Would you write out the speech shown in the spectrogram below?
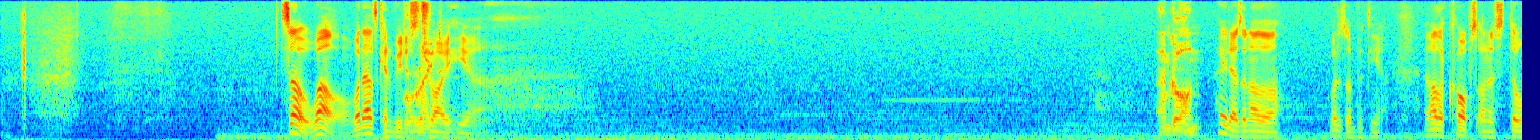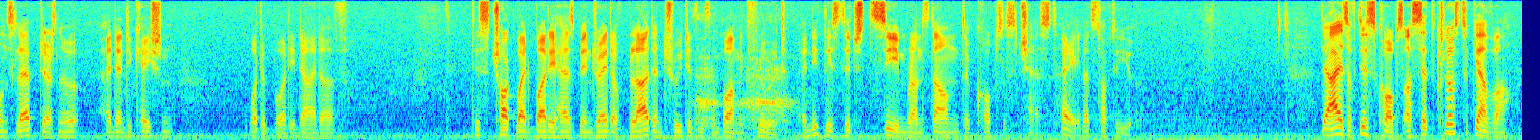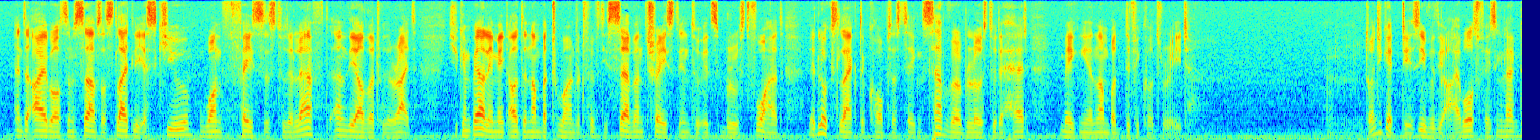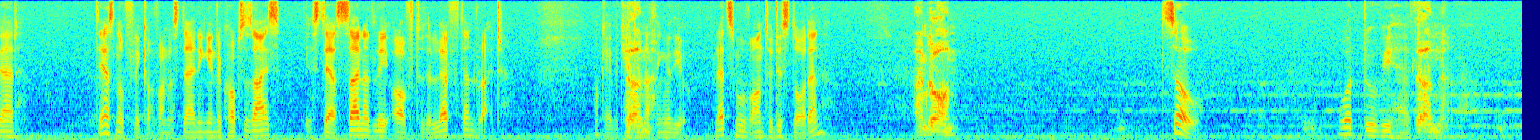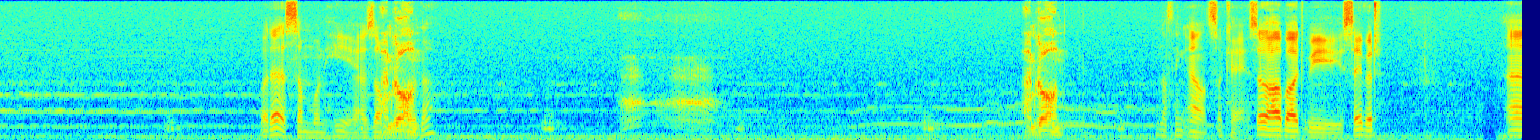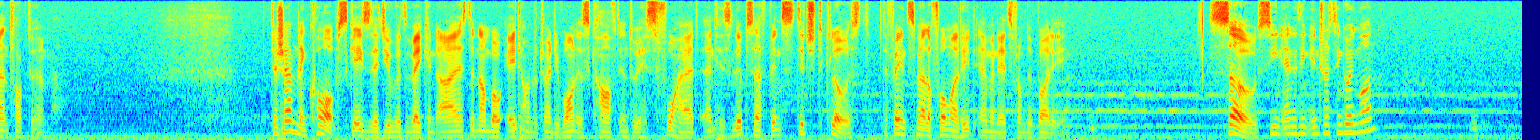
So, well, what else can we destroy right. here? I'm gone. Hey, there's another what is up with here? Another corpse on a stone slab. There's no identification what the body died of. This chalk white body has been drained of blood and treated with embalming fluid. A neatly stitched seam runs down the corpse's chest. Hey, let's talk to you. The eyes of this corpse are set close together and the eyeballs themselves are slightly askew, one faces to the left and the other to the right. You can barely make out the number 257 traced into its bruised forehead. It looks like the corpse has taken several blows to the head, making the number difficult to read. Um, don't you get dizzy with your eyeballs facing like that? There's no flicker of understanding in the corpse's eyes. They stare silently off to the left and right. Okay, we can't Done. do nothing with you. Let's move on to this door then. I'm gone. So, what do we have Done. here? But there's someone here, a zombie gone. worker. I'm gone. Nothing else. Okay, so how about we save it and talk to him. The shambling corpse gazes at you with vacant eyes. The number 821 is carved into his forehead and his lips have been stitched closed. The faint smell of formaldehyde emanates from the body. So, seen anything interesting going on?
